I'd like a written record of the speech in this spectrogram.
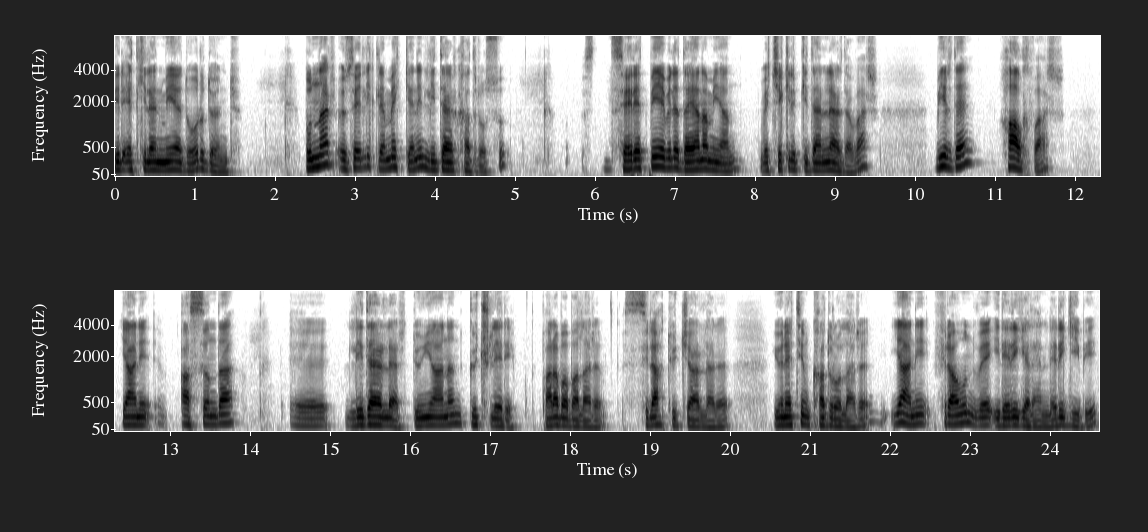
bir etkilenmeye doğru döndü. Bunlar özellikle Mekke'nin lider kadrosu. Seyretmeye bile dayanamayan ve çekilip gidenler de var. Bir de halk var. Yani aslında e, liderler, dünyanın güçleri, para babaları, silah tüccarları, yönetim kadroları yani Firavun ve ileri gelenleri gibi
